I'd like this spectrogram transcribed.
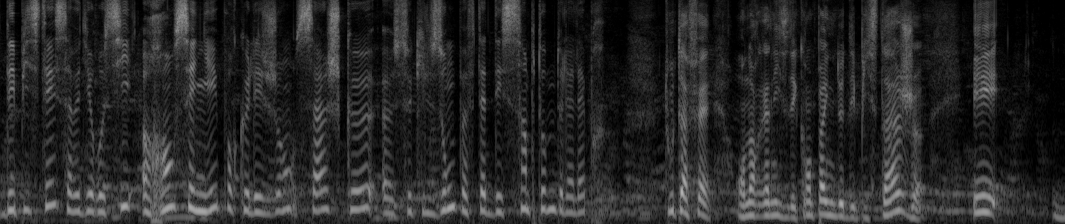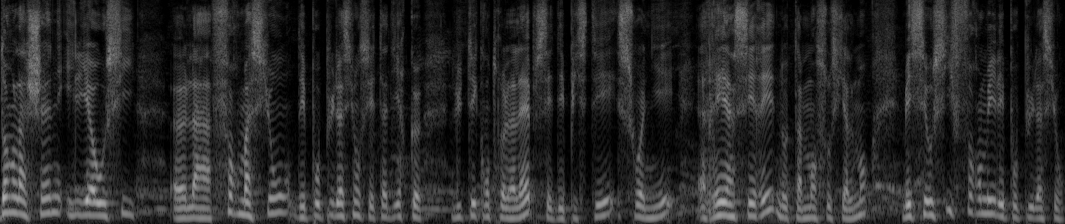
Dépister, ça veut dire aussi renseigner pour que les gens sachent que euh, ce qu'ils ont peuvent être des symptômes de la lèpre? Tout à fait. On organise des campagnes de dépistage et dans la chaîne, il y a aussi euh, la formation des populations, c'est-à-dire que lutter contre la lèpre, c'est dépister, soigner, réinsérer, notamment socialement, mais c'est aussi former les populations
